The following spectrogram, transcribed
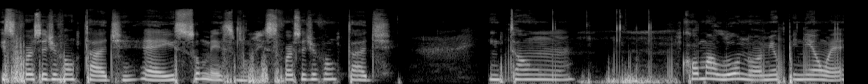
Esforço de vontade. É isso mesmo, esforço de vontade. Então, como aluno, a minha opinião é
